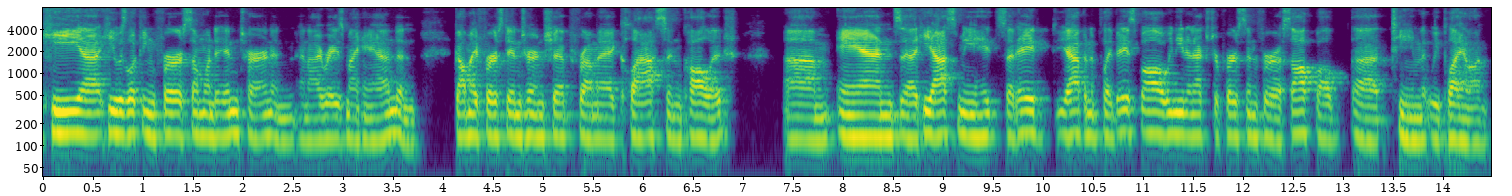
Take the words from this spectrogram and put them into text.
he uh, he was looking for someone to intern, and and I raised my hand and got my first internship from a class in college. Um, and uh, he asked me, he said, "Hey, do you happen to play baseball? We need an extra person for a softball uh, team that we play on."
